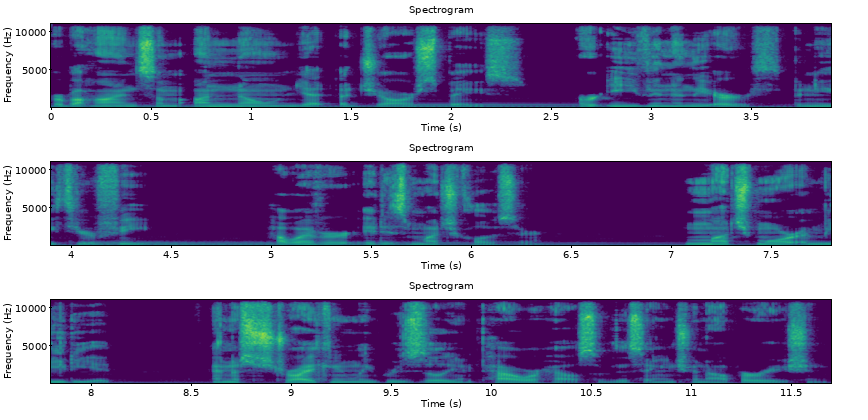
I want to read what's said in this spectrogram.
or behind some unknown yet ajar space, or even in the earth beneath your feet. However, it is much closer, much more immediate, and a strikingly resilient powerhouse of this ancient operation.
